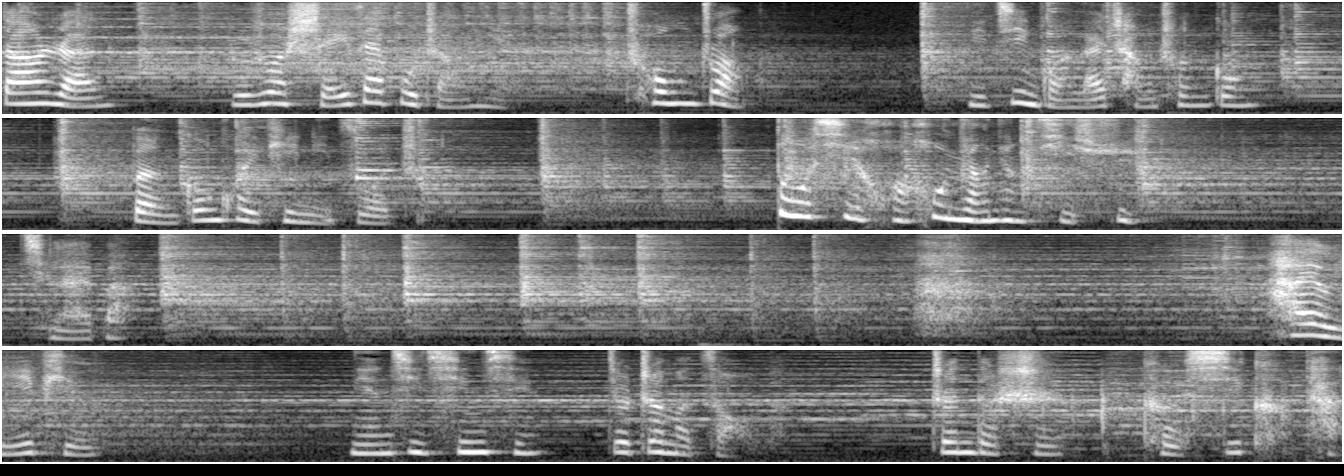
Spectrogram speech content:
当然，如若谁再不长眼，冲撞，你尽管来长春宫，本宫会替你做主。多谢皇后娘娘体恤，起来吧。还有怡嫔，年纪轻轻就这么走了，真的是可惜可叹。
